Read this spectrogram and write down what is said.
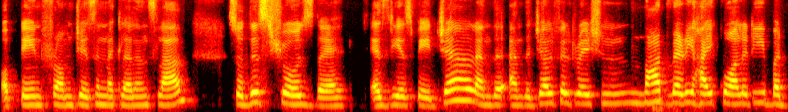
obtained from Jason McClellan's lab. So this shows the SDSP gel and the and the gel filtration, not very high quality, but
